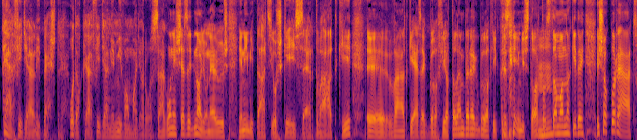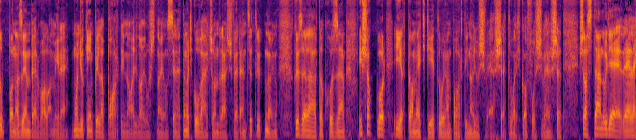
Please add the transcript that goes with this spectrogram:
kell figyelni Pestre, oda kell figyelni, mi van Magyarországon, és ez egy nagyon erős ilyen imitációs kényszert vált ki, vált ki ezekből a fiatal emberekből, akik közé én is tartoztam mm-hmm. annak idején, és akkor rácuppan az ember valamire. Mondjuk én például Parti Nagy Lajos nagyon szeretem, vagy Kovács András Ferencet, ők nagyon közel álltak hozzám, és akkor írtam egy-két olyan Parti Nagyos verset, vagy kafos verset, és aztán ugye le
